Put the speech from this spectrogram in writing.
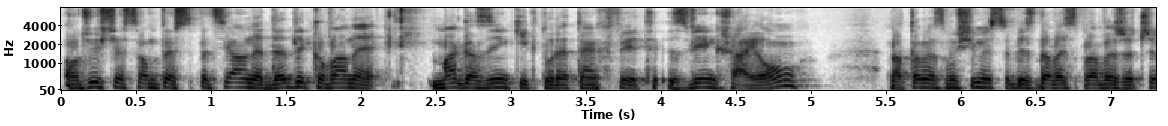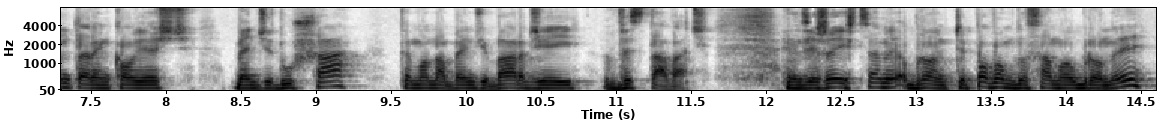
Oczywiście są też specjalne, dedykowane magazynki, które ten chwyt zwiększają. Natomiast musimy sobie zdawać sprawę, że czym ta rękojeść będzie dłuższa, tym ona będzie bardziej wystawać. Więc jeżeli chcemy broń typową do samoobrony,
